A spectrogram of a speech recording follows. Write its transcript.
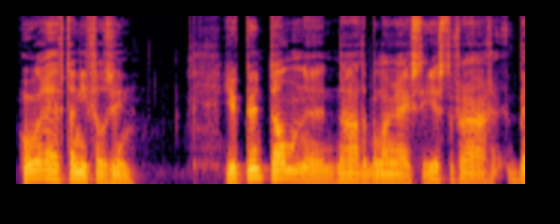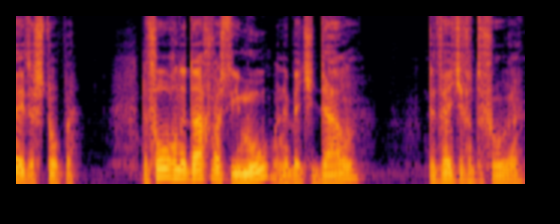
Horen heeft daar niet veel zin. Je kunt dan, eh, na de belangrijkste eerste vraag, beter stoppen. De volgende dag was hij moe en een beetje down. Dat weet je van tevoren.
